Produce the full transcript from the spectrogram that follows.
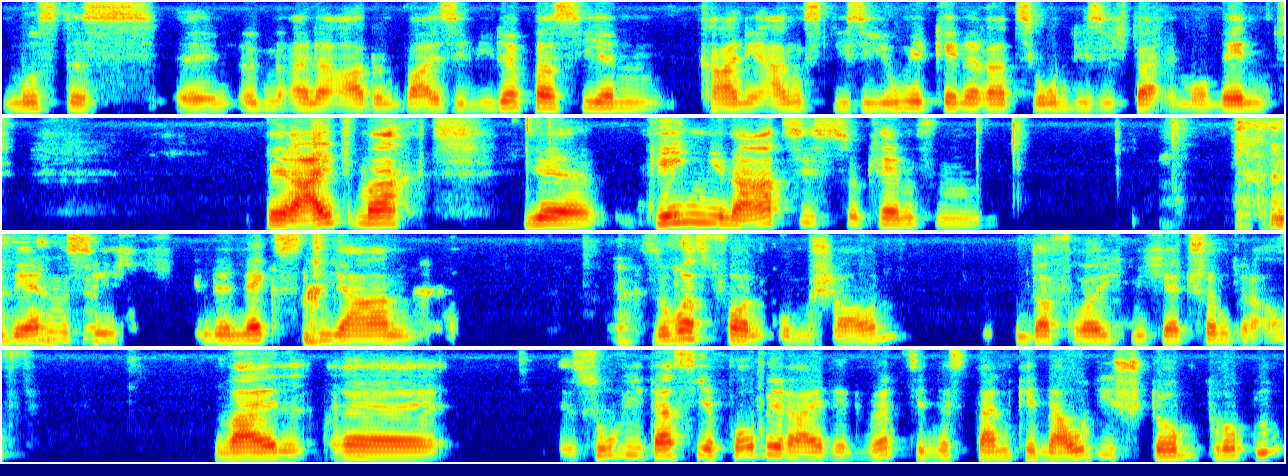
muss das äh, in irgendeiner Art und Weise wieder passieren. Keine Angst, diese junge Generation, die sich da im Moment bereit macht, hier gegen die Nazis zu kämpfen, die werden sich in den nächsten Jahren sowas von umschauen. Und da freue ich mich jetzt schon drauf, weil äh, so wie das hier vorbereitet wird, sind es dann genau die Sturmtruppen,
